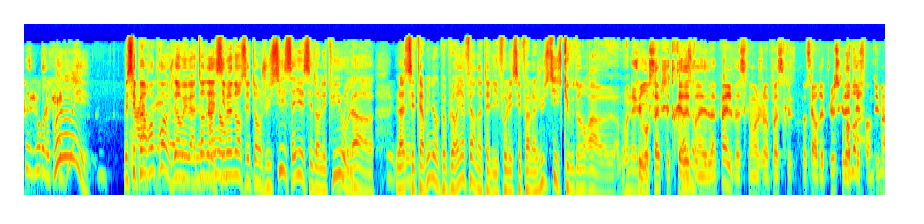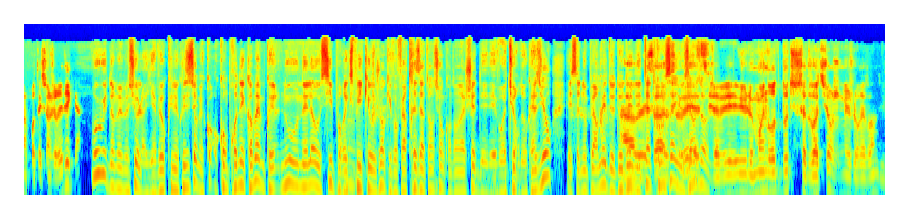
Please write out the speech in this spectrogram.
toujours le crédit. oui, oui. Mais c'est pas un reproche. Non, mais attendez, Ah, non. si maintenant c'est en justice, ça y est, c'est dans les tuyaux. Oui. Là, euh, là, c'est terminé. On ne peut plus rien faire, Nathalie. Il faut laisser faire la justice, qui vous donnera, euh, à mon avis. C'est pour ça que je suis très étonné de l'appel, parce que moi je vois pas ce que je peux faire de plus que d'être Ah bah. défendu ma protection juridique. hein. Oui, oui, non, mais monsieur, là, il n'y avait aucune accusation. Mais co- comprenez quand même que nous, on est là aussi pour expliquer aux gens qu'il faut faire très attention quand on achète des, des voitures d'occasion. Et ça nous permet de donner Ah, des tas de conseils aux uns aux autres. Si j'avais eu le moindre doute sur cette voiture, jamais je l'aurais vendue.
